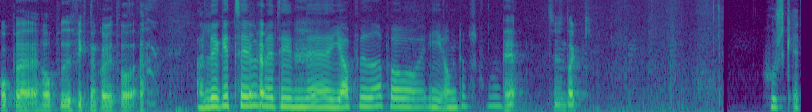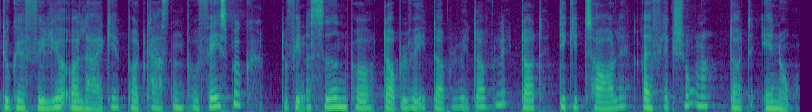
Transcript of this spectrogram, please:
håper, håper, du fikk noe ut av det. Og lykke til med din uh, jobb videre på, i ungdomsskolen. Ja, tusen takk. Husk at du kan følge og like podkasten på Facebook. Du finner siden på www.digitalerefleksjoner.no.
